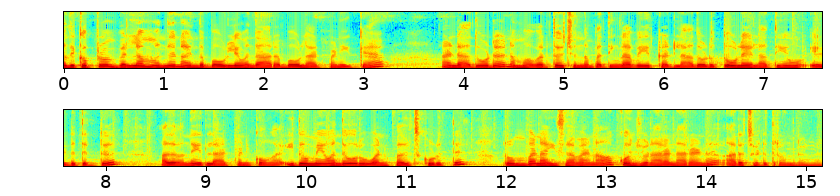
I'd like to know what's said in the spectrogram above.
அதுக்கப்புறம் வெல்லம் வந்து நான் இந்த பவுல்லே வந்து அரை பவுல் ஆட் பண்ணியிருக்கேன் அண்ட் அதோட நம்ம வறுத்து வச்சுருந்தோம் பார்த்திங்களா வேர்க்கடலை அதோட தோலை எல்லாத்தையும் எடுத்துட்டு அதை வந்து இதில் ஆட் பண்ணிக்கோங்க. இதுவுமே வந்து ஒரு ஒன் பல்ஸ் கொடுத்து ரொம்ப நைஸாக வேணாம் கொஞ்சம் நர நரன்னு அரைச்சி எடுத்துகிட்டு வந்துடுங்க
